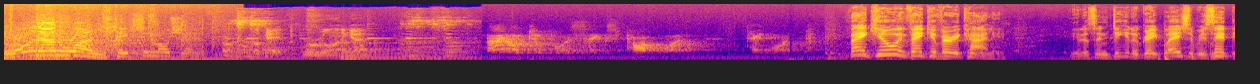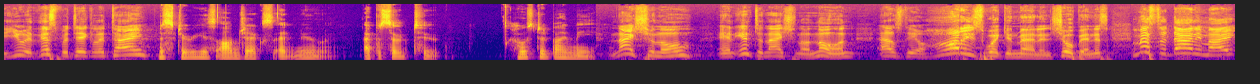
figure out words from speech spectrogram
You're rolling on one. Tapes in motion. Okay, we're rolling again. 90246, part one. Take one. Thank you, and thank you very kindly. It is indeed a great pleasure to present to you at this particular time Mysterious Objects at Noon, Episode 2. Hosted by me, national and international known as the hardest working man in show business, Mr. Dynamite,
